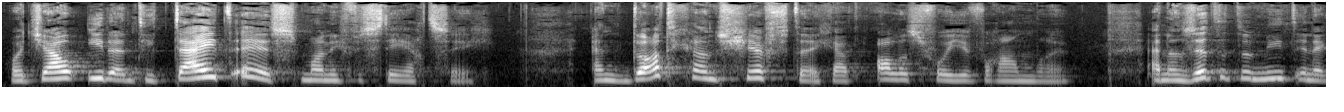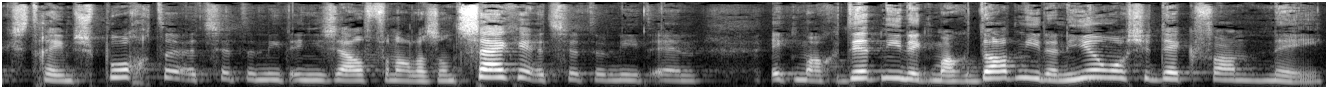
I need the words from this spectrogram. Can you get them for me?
Wat jouw identiteit is, manifesteert zich. En dat gaan shiften gaat alles voor je veranderen. En dan zit het er niet in extreem sporten. Het zit er niet in jezelf van alles ontzeggen. Het zit er niet in ik mag dit niet, ik mag dat niet en hier word je dik van. Nee,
